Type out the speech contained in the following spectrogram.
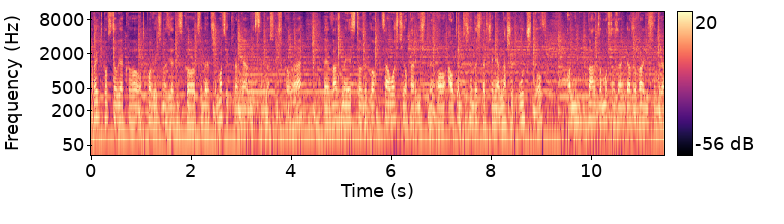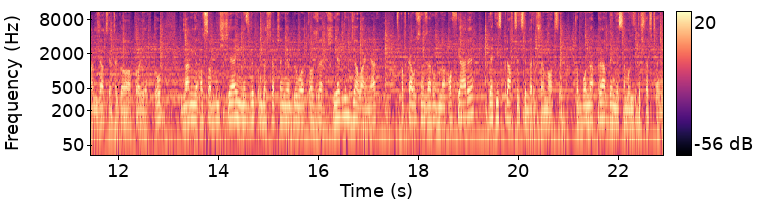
Projekt powstał jako odpowiedź na zjawisko cyberprzemocy, która miała miejsce w naszej szkole. E, ważne jest to, że go w całości oparliśmy o autentyczne doświadczenia naszych uczniów. Oni bardzo mocno zaangażowali się w realizację tego projektu. Dla mnie osobiście niezwykłym doświadczeniem było to, że przy jednych działaniach spotkały się zarówno ofiary, jak i sprawcy cyberprzemocy. To było naprawdę niesamowite doświadczenie.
